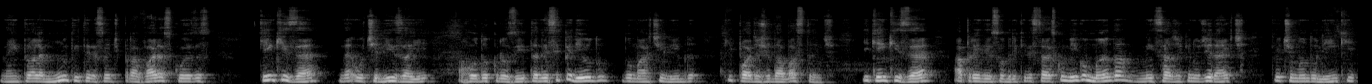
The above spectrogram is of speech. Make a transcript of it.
Né? Então ela é muito interessante para várias coisas. Quem quiser, né, utiliza aí a rodocrosita nesse período do Marte em Libra, que pode ajudar bastante. E quem quiser aprender sobre cristais comigo, manda mensagem aqui no direct, que eu te mando o link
